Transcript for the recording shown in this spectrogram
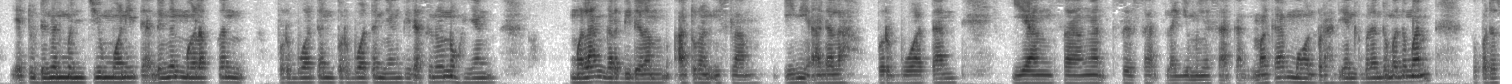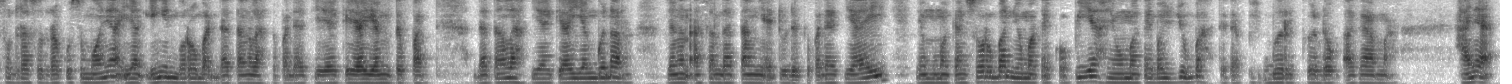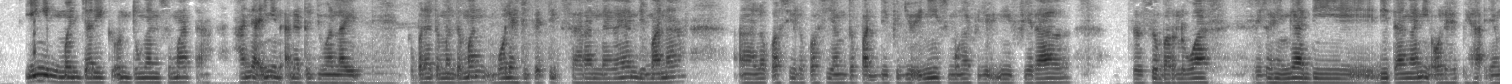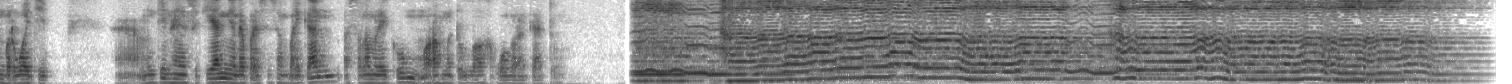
yaitu dengan mencium wanita, dengan melakukan perbuatan-perbuatan yang tidak senonoh yang melanggar di dalam aturan Islam. Ini adalah perbuatan yang sangat sesat lagi menyesatkan. Maka mohon perhatian kepada teman-teman, kepada saudara-saudaraku semuanya yang ingin berobat, datanglah kepada kiai-kiai yang tepat. Datanglah kiai-kiai yang benar. Jangan asal datang yaitu kepada kiai yang memakai sorban, yang memakai kopiah, yang memakai baju jubah, tetapi berkedok agama. Hanya ingin mencari keuntungan semata, hanya ingin ada tujuan lain. Kepada teman-teman boleh diketik saran kalian di mana uh, lokasi-lokasi yang tepat di video ini. Semoga video ini viral, tersebar luas sehingga di, ditangani oleh pihak yang berwajib. Nah, mungkin hanya sekian yang dapat saya sampaikan. Assalamualaikum warahmatullahi wabarakatuh.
